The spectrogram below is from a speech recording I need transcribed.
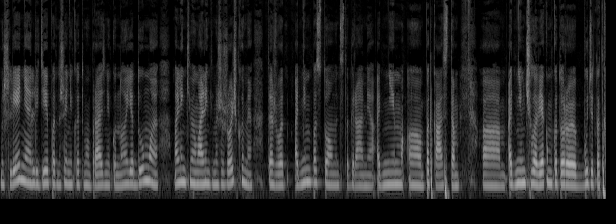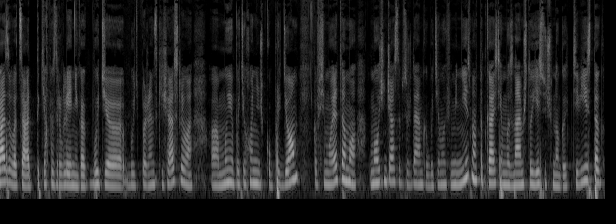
мышление людей по отношению к этому празднику, но я думаю, маленькими-маленькими шажочками, даже вот одним постом в Инстаграме, одним э, подкастом, э, одним человеком, который будет отказываться от таких поздравлений, как «Будь, э, будь по-женски счастлива», э, мы потихонечку придем ко всему этому. Мы очень часто обсуждаем как бы тему феминизма в подкасте, мы знаем, что есть очень много активисток,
